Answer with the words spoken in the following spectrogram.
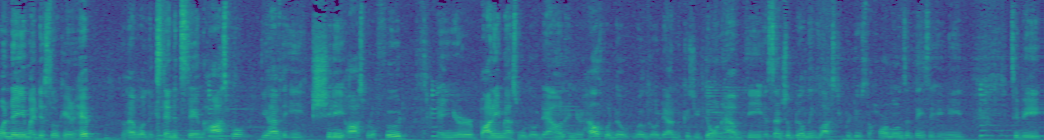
One day you might dislocate a hip, you'll have an extended stay in the hospital, you have to eat shitty hospital food, and your body mass will go down and your health will, do, will go down because you don't have the essential building blocks to produce the hormones and things that you need to be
